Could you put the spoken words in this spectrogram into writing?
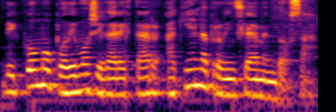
de cómo podemos llegar a estar aquí en la provincia de Mendoza.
